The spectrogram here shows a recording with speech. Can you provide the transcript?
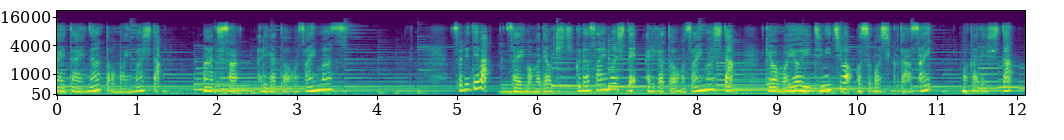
えたいなと思いました。マーチさんありがとうございます。それでは最後までお聴きくださいましてありがとうございました。今日も良い一日をお過ごしください。もかでした。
